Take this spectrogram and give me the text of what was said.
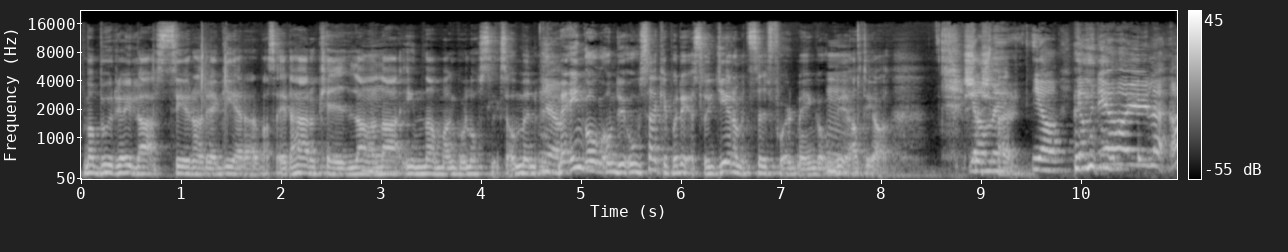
Man börjar ju löst, se hur de reagerar. Bara säger det här okej, la la la innan man går loss liksom. Men Mm. Ja. med en gång om du är osäker på det så ge dem ett safe word med en gång. Det är alltid jag. Mm. Ja men, Körsbär. ja, ja men det har jag ju lärt Ja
